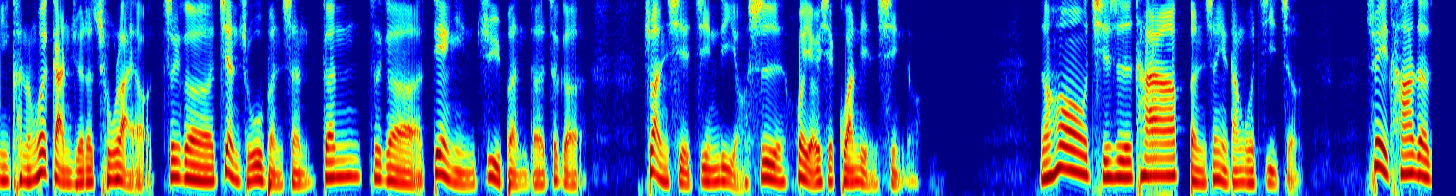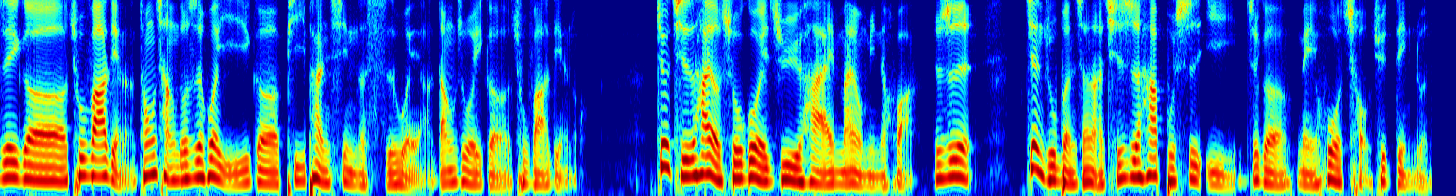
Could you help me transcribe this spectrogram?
你可能会感觉得出来哦，这个建筑物本身跟这个电影剧本的这个撰写经历哦，是会有一些关联性的。然后，其实他本身也当过记者，所以他的这个出发点啊，通常都是会以一个批判性的思维啊，当做一个出发点哦。就其实他有说过一句还蛮有名的话，就是建筑本身啊，其实它不是以这个美或丑去定论。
